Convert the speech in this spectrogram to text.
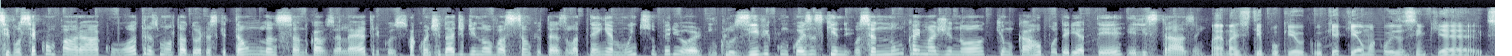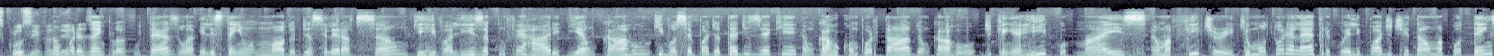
se você comparar com outras montadoras que estão lançando carros elétricos, a quantidade de inovação que o Tesla tem é muito superior. Inclusive com coisas que você nunca imaginou que um carro poderia ter, eles trazem. Mas, mas tipo o quê? O, que é que é uma coisa assim que é exclusiva Não, dele? por exemplo, o Tesla, eles têm um modo de aceleração que rivaliza com Ferrari. E é um carro que você pode até dizer que é um carro comportado, é um carro de quem é rico, mas é uma feature que o motor elétrico ele pode te dar uma potência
